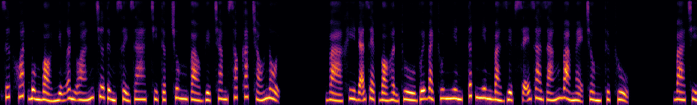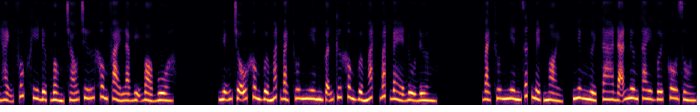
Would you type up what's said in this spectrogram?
dứt khoát buông bỏ những ân oán chưa từng xảy ra, chỉ tập trung vào việc chăm sóc các cháu nội. Và khi đã dẹp bỏ hận thù với Bạch Thu Nhiên, tất nhiên bà Diệp sẽ ra dáng bà mẹ chồng thực thụ. Bà chỉ hạnh phúc khi được bồng cháu chứ không phải là bị bỏ bùa. Những chỗ không vừa mắt Bạch Thu Nhiên vẫn cứ không vừa mắt bắt bẻ đủ đường. Bạch Thu Nhiên rất mệt mỏi, nhưng người ta đã nương tay với cô rồi.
